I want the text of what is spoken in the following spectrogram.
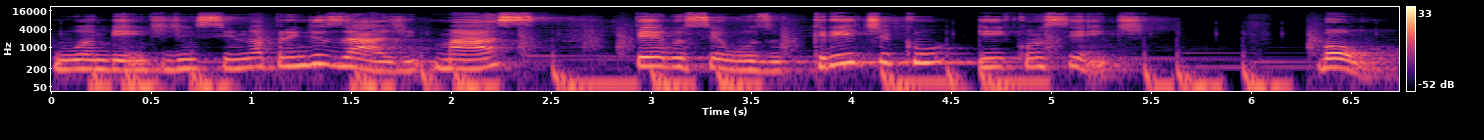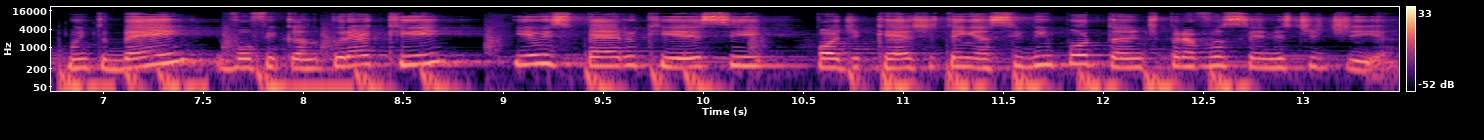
no ambiente de ensino-aprendizagem, mas pelo seu uso crítico e consciente. Bom, muito bem, vou ficando por aqui e eu espero que esse podcast tenha sido importante para você neste dia.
